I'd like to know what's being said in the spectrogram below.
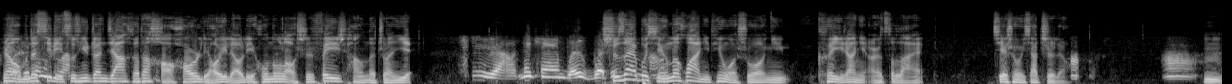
让我们的心理咨询专家和他好好聊一聊。李红东老师非常的专业，是啊，那天我我实在不行的话，你听我说，你可以让你儿子来接受一下治疗。啊，嗯，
